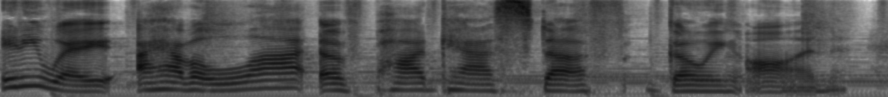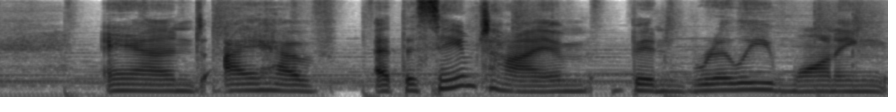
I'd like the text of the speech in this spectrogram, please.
Anyway, I have a lot of podcast stuff going on. And I have, at the same time, been really wanting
